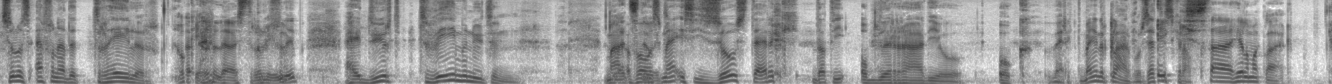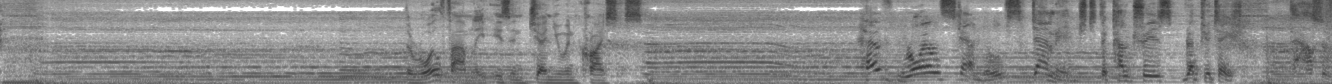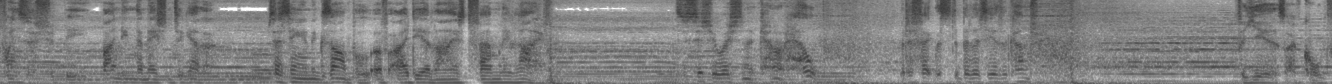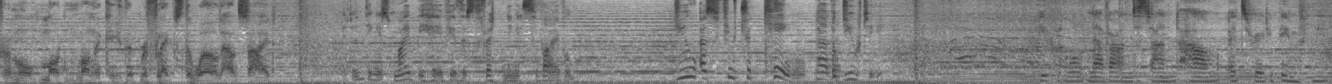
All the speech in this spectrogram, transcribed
Zullen we eens even naar de trailer eh, luisteren. Filip? Hij duurt twee minuten. Maar Let's volgens mij is hij zo sterk dat hij op de radio ook werkt. Ben je er klaar voor? Zet de Ik schrap. sta helemaal klaar. The royal family is in genuine crisis. Have royal scandals damaged the country's reputation? The House of Windsor should be binding the nation together, setting an example of idealized family life. It's a situation that cannot help but affect the stability of the country. For years, I've called for a more modern monarchy that reflects the world outside. I don't think it's my behaviour that's threatening its survival. You, as future king, have a duty. People will never understand how it's really been for me.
